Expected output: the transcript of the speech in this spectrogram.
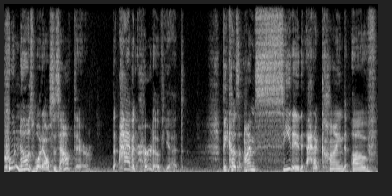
Who knows what else is out there that I haven't heard of yet? Because I'm seated at a kind of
